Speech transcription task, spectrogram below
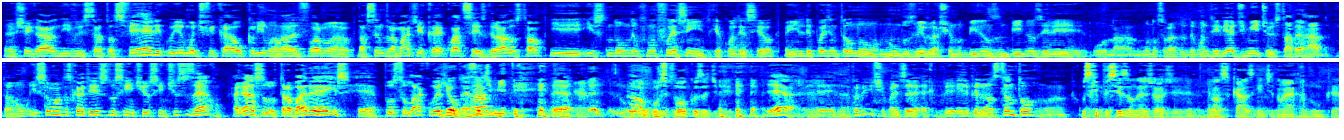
eh, chegar a nível estratosférico, ia modificar o clima lá de forma bastante dramática, ia cair 4, 6 graus e tal. E isso não, não foi assim que aconteceu. Ele depois então no, num dos livros, acho que no Billions and Billions, ele ou na Monossolado do Demônios, ele admite eu estava errado. Então isso é uma das características do cientista. Os cientistas erram. Aliás, o trabalho é isso, é postular coisas. E alguns admitem. É. Não, alguns poucos admitem. É, é exatamente. Mas é, ele pelo menos tentou. Né? Os que precisam, né, Jorge? No nosso caso, que a gente não erra nunca.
